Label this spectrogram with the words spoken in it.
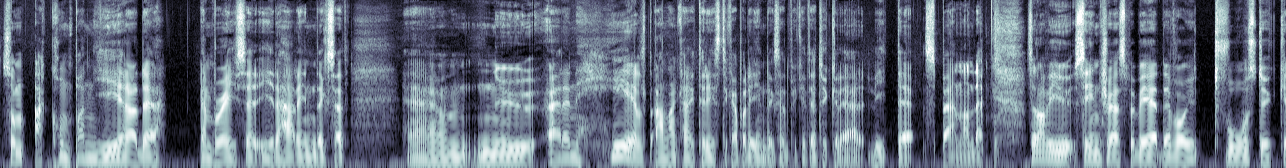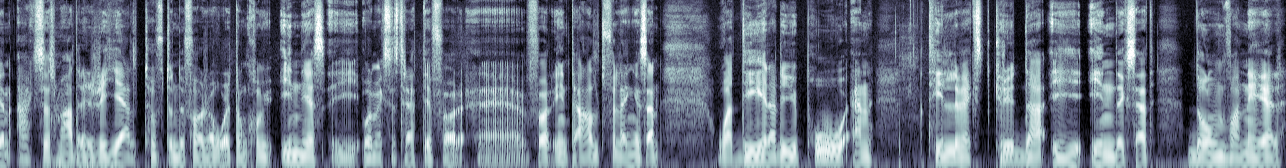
som ackompanjerade Embracer i det här indexet. Um, nu är det en helt annan karaktäristika på det indexet, vilket jag tycker är lite spännande. Sen har vi ju Sinch och SBB. Det var ju två stycken aktier som hade det rejält tufft under förra året. De kom ju in i OMXS30 för, eh, för inte allt för länge sedan och adderade ju på en tillväxtkrydda i indexet. De var ner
